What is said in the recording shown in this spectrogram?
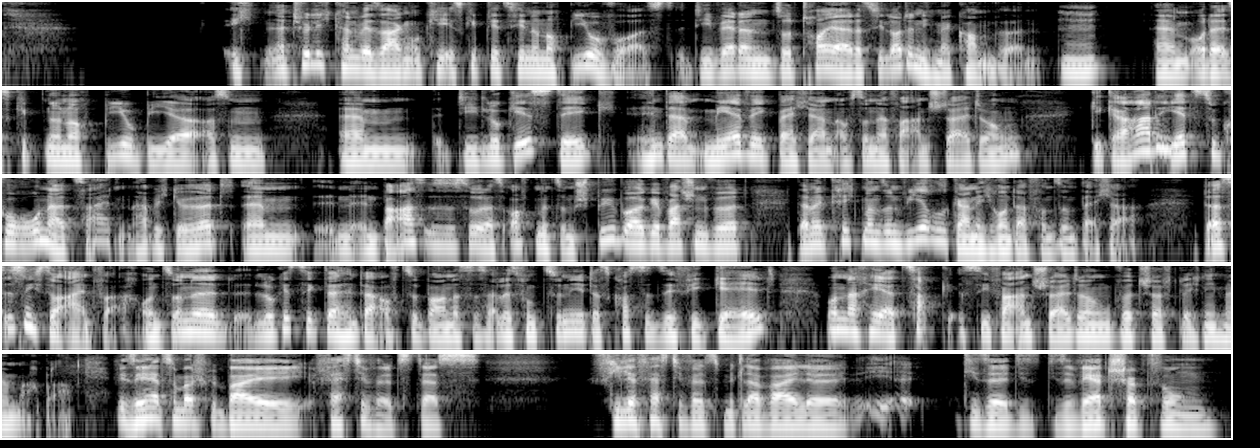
ich, natürlich können wir sagen, okay, es gibt jetzt hier nur noch Biowurst. Die wäre dann so teuer, dass die Leute nicht mehr kommen würden. Mhm. Ähm, oder es gibt nur noch Bio-Bier aus dem ähm, die Logistik hinter Mehrwegbechern auf so einer Veranstaltung, gerade jetzt zu Corona-Zeiten, habe ich gehört, ähm, in, in Bars ist es so, dass oft mit so einem Spülbeutel gewaschen wird. Damit kriegt man so ein Virus gar nicht runter von so einem Becher. Das ist nicht so einfach. Und so eine Logistik dahinter aufzubauen, dass das alles funktioniert, das kostet sehr viel Geld. Und nachher, zack, ist die Veranstaltung wirtschaftlich nicht mehr machbar. Wir sehen ja zum Beispiel bei Festivals, dass viele Festivals mittlerweile diese, diese, diese Wertschöpfung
